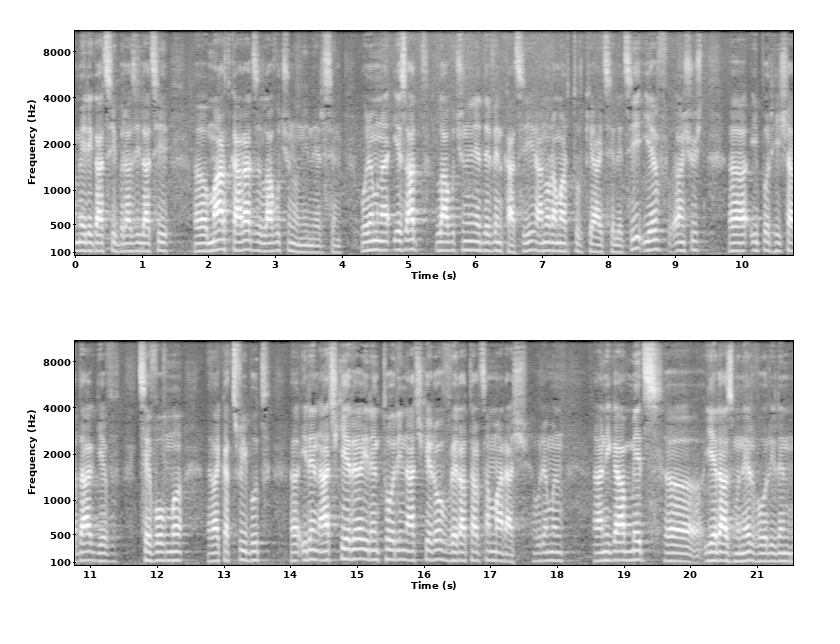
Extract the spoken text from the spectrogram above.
ամերիկացի, բրազիլացի մարդ կարած լավություն ունի ներսեն։ Ուրեմն ես այդ լավությունին դեվեն կացի, անորամար Թուրքիա այցելեցի եւ անշուշտ իբր հիշադակ եւ ցևովը like a tribute իրեն աչքերը, իրեն թորին աչքերով վերադարձա մարաշ։ Ուրեմն անիկա մեծ երազմն էր, որ իրեն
